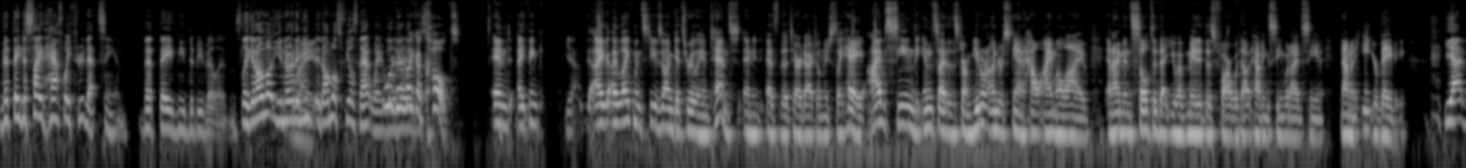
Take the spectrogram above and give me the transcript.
that they decide halfway through that scene that they need to be villains. Like it almost, you know what I mean? It almost feels that way. Well, they're like a cult, and I think Yeah, I, I like when Steve Zahn gets really intense and as the pterodactyl, and he's just like, "Hey, I've seen the inside of the storm. You don't understand how I'm alive, and I'm insulted that you have made it this far without having seen what I've seen. Now I'm going to eat your baby." Yeah.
